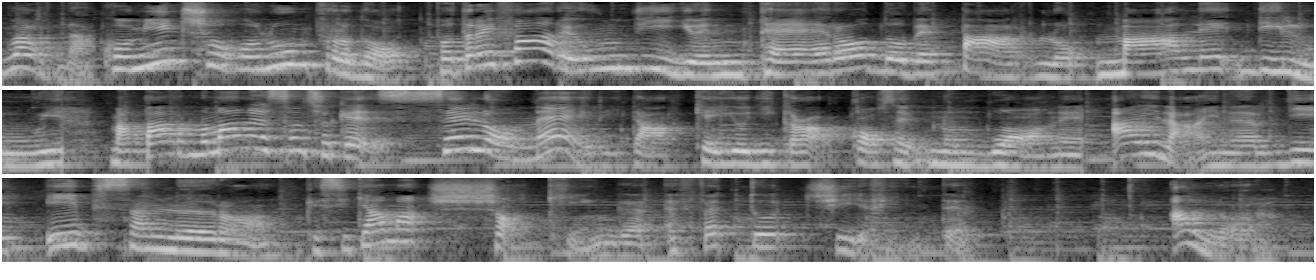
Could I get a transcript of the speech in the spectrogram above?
guarda comincio con un prodotto. Potrei fare un video intero dove parlo male di lui ma parlo male nel senso che se lo merita che io dica cose non buone. Eyeliner di Yves Saint Laurent che si chiama Shocking effetto ciglia finte. Allora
